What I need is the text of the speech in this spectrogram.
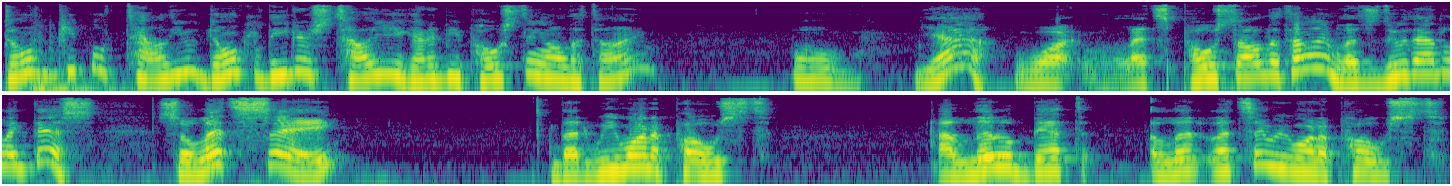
don't people tell you, don't leaders tell you you got to be posting all the time? Well, yeah, what let's post all the time. Let's do that like this. So let's say that we want to post a little bit, a let's say we want to post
